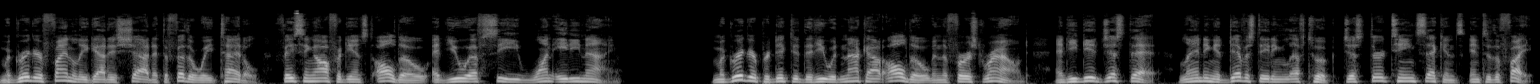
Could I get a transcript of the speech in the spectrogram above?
McGregor finally got his shot at the featherweight title, facing off against Aldo at UFC 189. McGregor predicted that he would knock out Aldo in the first round, and he did just that, landing a devastating left hook just 13 seconds into the fight.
